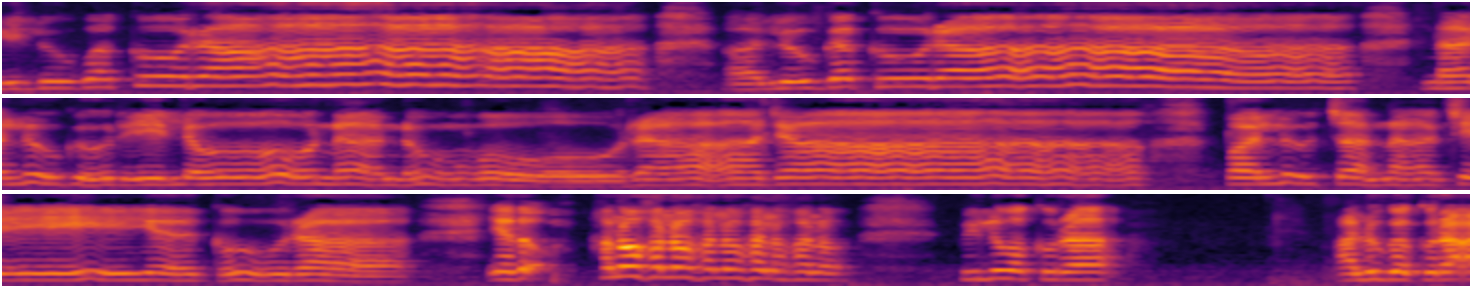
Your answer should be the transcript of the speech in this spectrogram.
పిలువకురా అలుగకురా నలుగురిలో నను ఓ రాజా పలుచన చేయకురా. ఏదో hello hello hello hello hello పిలువకురా అలుగకురా.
